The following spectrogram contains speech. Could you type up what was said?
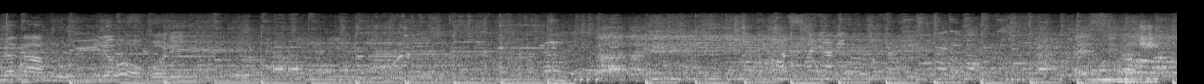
una camuina popoli sono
